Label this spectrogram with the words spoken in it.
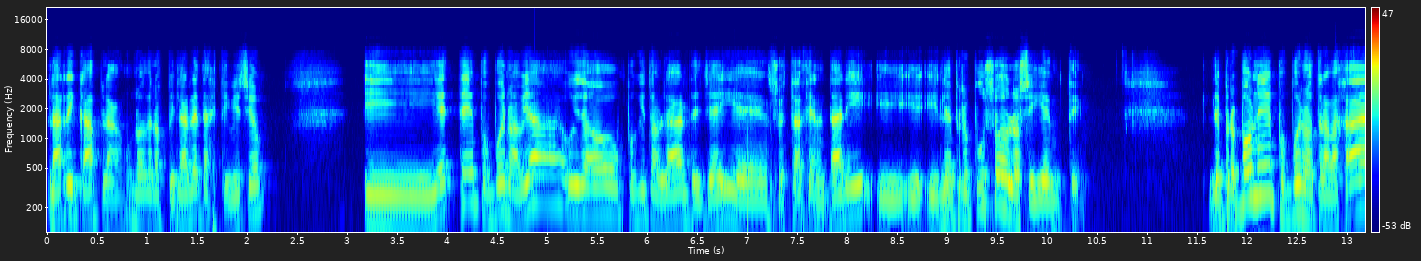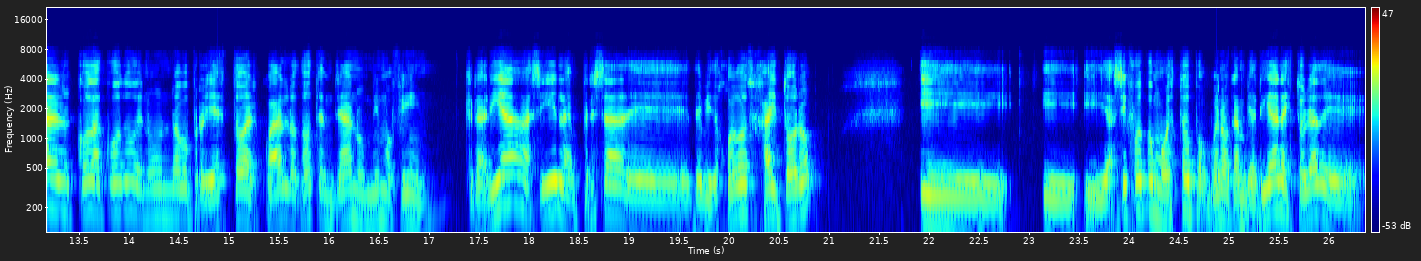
Larry Kaplan, uno de los pilares de Activision. Y este, pues bueno, había oído un poquito hablar de Jay en su estancia en Atari y, y- y le propuso lo siguiente. Le propone, pues bueno, trabajar codo a codo en un nuevo proyecto, el cual los dos tendrían un mismo fin. Crearía así la empresa de, de videojuegos High Toro y, y- así fue como esto, pues bueno, cambiaría la historia de-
